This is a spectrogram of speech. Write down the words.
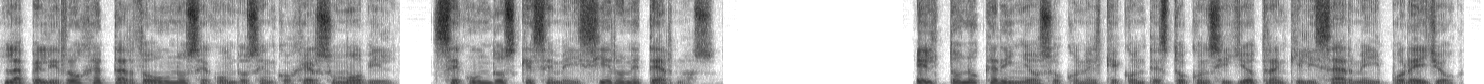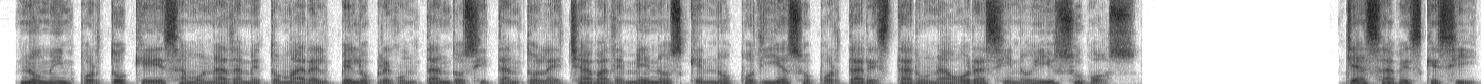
La pelirroja tardó unos segundos en coger su móvil, segundos que se me hicieron eternos. El tono cariñoso con el que contestó consiguió tranquilizarme y por ello, no me importó que esa monada me tomara el pelo preguntando si tanto la echaba de menos que no podía soportar estar una hora sin oír su voz. Ya sabes que sí,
